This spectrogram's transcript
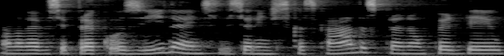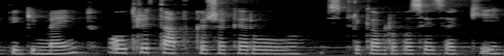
ela deve ser pré-cozida antes de serem descascadas para não perder o pigmento. Outra etapa que eu já quero explicar para vocês aqui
